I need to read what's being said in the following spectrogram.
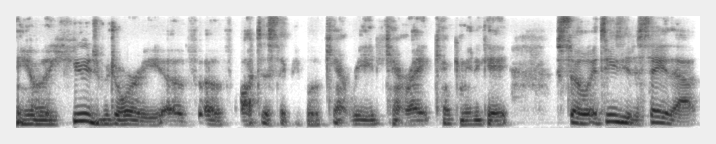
And you have a huge majority of, of autistic people who can't read, can't write, can't communicate. So it's easy to say that.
